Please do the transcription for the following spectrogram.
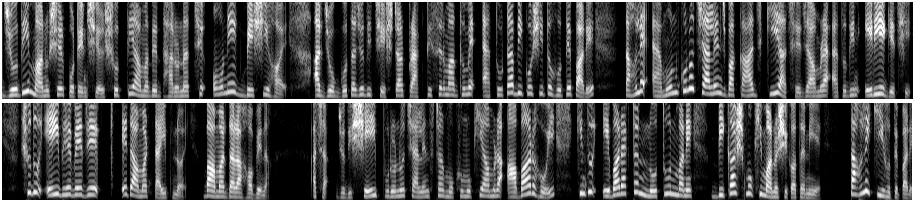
যদি মানুষের পোটেনশিয়াল সত্যি আমাদের ধারণার চেয়ে অনেক বেশি হয় আর যোগ্যতা যদি চেষ্টার প্র্যাকটিসের মাধ্যমে এতটা বিকশিত হতে পারে, তাহলে এমন কোনো চ্যালেঞ্জ বা কাজ কি আছে যা আমরা এতদিন এড়িয়ে গেছি? শুধু এই ভেবে যে এটা আমার টাইপ নয় বা আমার দ্বারা হবে না। আচ্ছা যদি সেই পুরনো চ্যালেঞ্জটার মুখোমুখি আমরা আবার হই, কিন্তু এবার একটা নতুন মানে বিকাশমুখী মানসিকতা নিয়ে, তাহলে কি হতে পারে?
